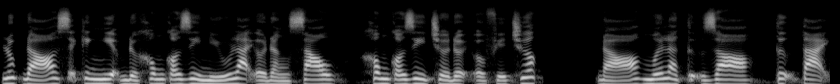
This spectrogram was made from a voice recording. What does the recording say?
lúc đó sẽ kinh nghiệm được không có gì níu lại ở đằng sau, không có gì chờ đợi ở phía trước. Đó mới là tự do, tự tại,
